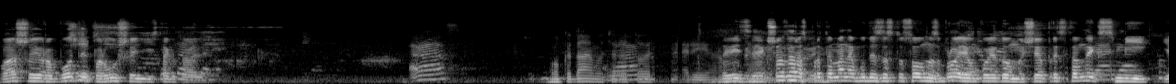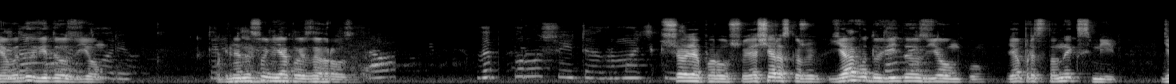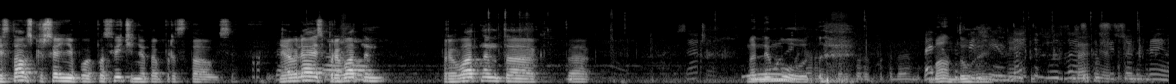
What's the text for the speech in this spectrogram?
вашої роботи, порушень і так далі. Раз. Покидаємо територію. Дивіться, якщо зараз проти мене буде застосовано зброя, я вам повідомлю, що я представник СМІ, я веду відеозйомку і не несу ніякої загрози. Ви порушуєте громадський. Що я порушую? Я ще раз кажу, я веду відеозйомку, я представник СМІ. Дістав з кишені посвідчення та представився. Я являюсь приватним. Приватним, так, так. Мене молот. Дайте Банду. Дайте, будь ласка, 600 гривень.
